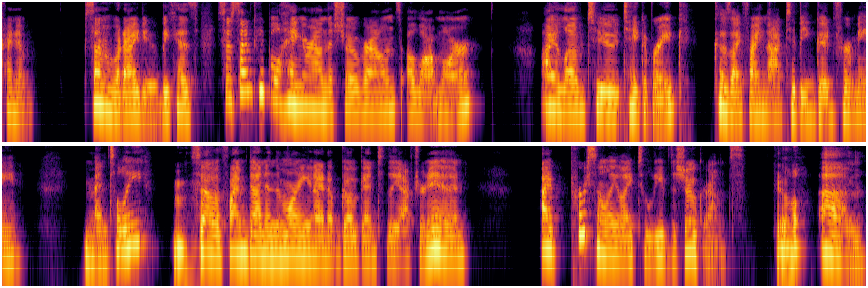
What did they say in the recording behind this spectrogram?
kind of some of what I do because so some people hang around the showgrounds a lot more. I love to take a break because I find that to be good for me mentally. Mhm. So if I'm done in the morning and I don't go again to the afternoon, I personally like to leave the showgrounds. Yeah. Um,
